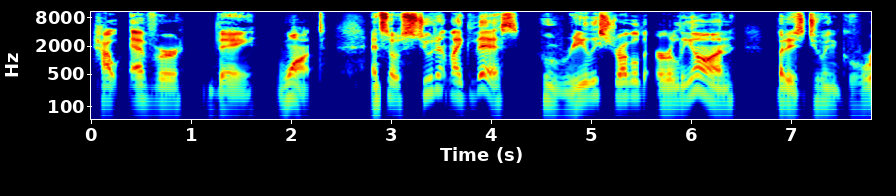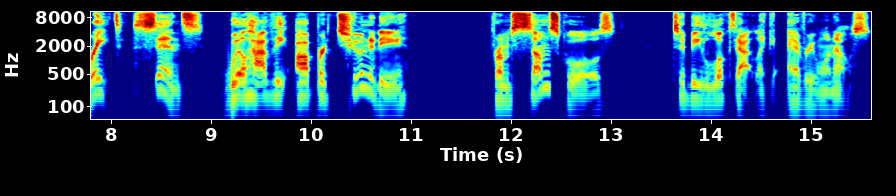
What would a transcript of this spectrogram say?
however they want. And so, a student like this who really struggled early on, but is doing great since, will have the opportunity from some schools to be looked at like everyone else.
